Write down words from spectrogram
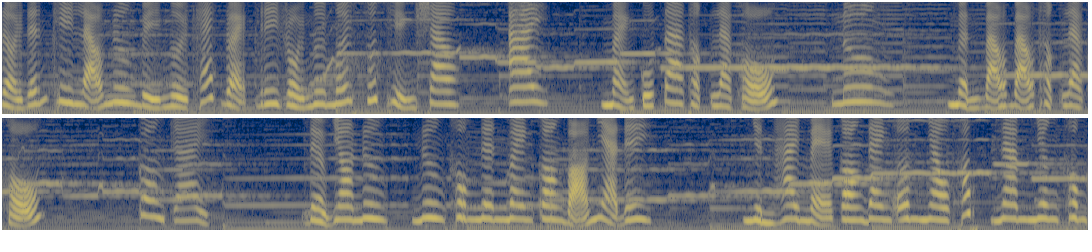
Đợi đến khi lão nương bị người khác đoạt đi rồi ngươi mới xuất hiện sao? Ai? Mạng của ta thật là khổ. Nương! Mệnh bảo bảo thật là khổ. Con trai! Đều do nương. Nương không nên mang con bỏ nhà đi. Nhìn hai mẹ con đang ôm nhau khóc, Nam nhân không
